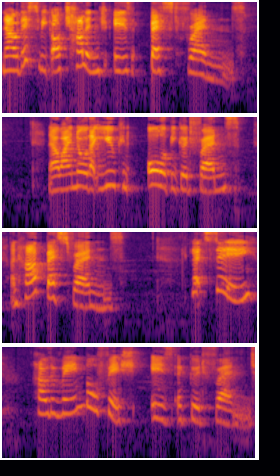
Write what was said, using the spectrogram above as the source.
Now this week our challenge is best friends. Now I know that you can all be good friends and have best friends. Let's see how the rainbow fish is a good friend.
